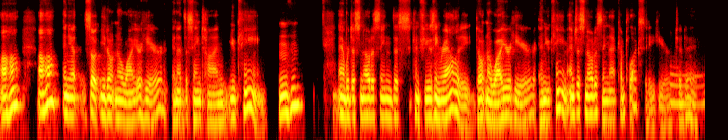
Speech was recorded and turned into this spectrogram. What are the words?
Uh huh. Uh huh. And yet, so you don't know why you're here. And at the same time, you came. Mm-hmm. And we're just noticing this confusing reality. Don't know why you're here. And you came. And just noticing that complexity here today. Mm.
